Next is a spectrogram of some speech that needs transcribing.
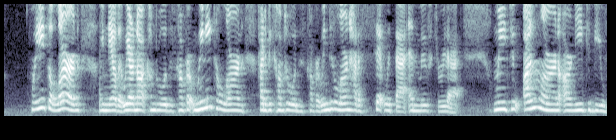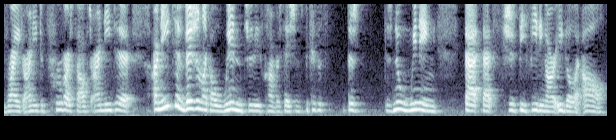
we need to learn, you nailed it. We are not comfortable with discomfort. We need to learn how to be comfortable with discomfort. We need to learn how to sit with that and move through that. We need to unlearn our need to be right or our need to prove ourselves or our need to, our need to envision like a win through these conversations because it's, there's, there's no winning that, that should be feeding our ego at all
